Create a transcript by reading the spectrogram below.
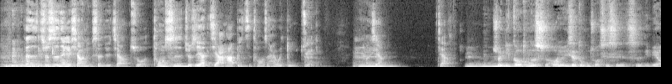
嗯、但是就是那个小女生就这样做，同时就是要夹她鼻子，同时还会嘟嘴，嗯，会这样，这样，嗯。所以你沟通的时候有一些动作，其实是你没有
